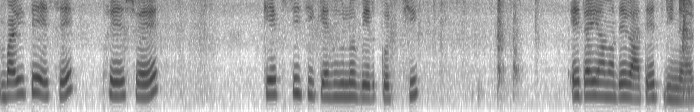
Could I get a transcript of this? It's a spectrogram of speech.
বাড়িতে এসে ফ্রেশ হয়ে কেপসি চিকেনগুলো বের করছি। এটাই আমাদের রাতের ডিনার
